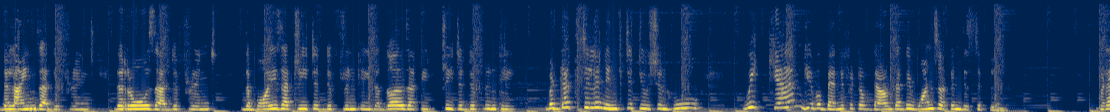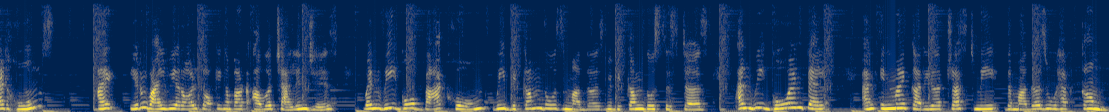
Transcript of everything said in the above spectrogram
the lines are different, the rows are different, the boys are treated differently, the girls are t- treated differently. But that's still an institution who we can give a benefit of doubt that they want certain discipline. But at homes, I, you know, while we are all talking about our challenges, when we go back home, we become those mothers, we become those sisters, and we go and tell. And in my career, trust me, the mothers who have come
